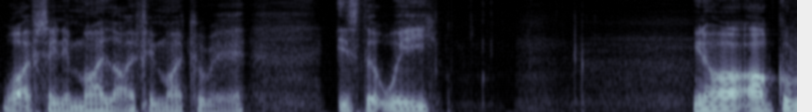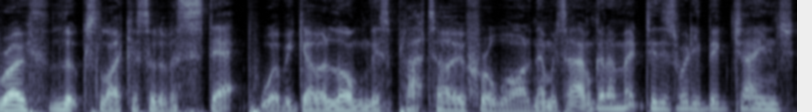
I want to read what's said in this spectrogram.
what I've seen in my life, in my career, is that we you know, our, our, growth looks like a sort of a step where we go along this plateau for a while, and then we say, "I'm going to make do this really big change,"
